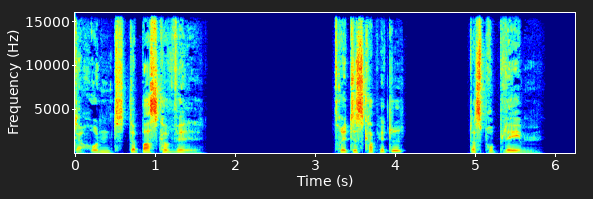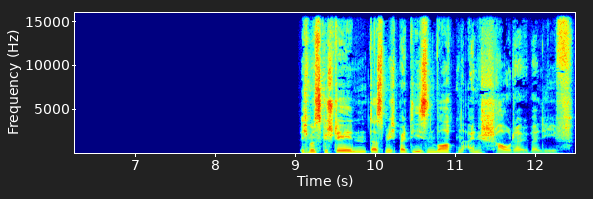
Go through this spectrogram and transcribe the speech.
Der Hund der Baskerville Drittes Kapitel Das Problem Ich muss gestehen, dass mich bei diesen Worten ein Schauder überlief.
